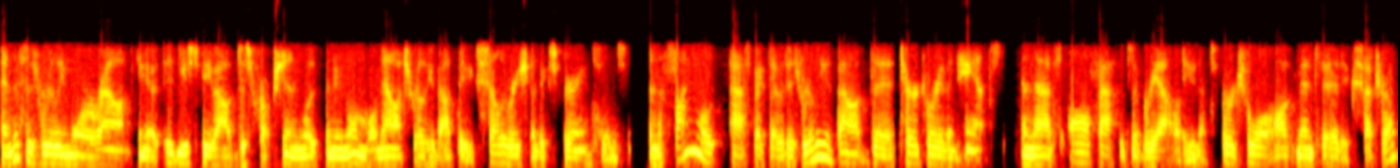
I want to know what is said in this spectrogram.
And this is really more around, you know, it used to be about disruption was the new normal. Now it's really about the acceleration of experiences. And the final aspect of it is really about the territory of enhance. And that's all facets of reality. That's virtual, augmented, etc.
